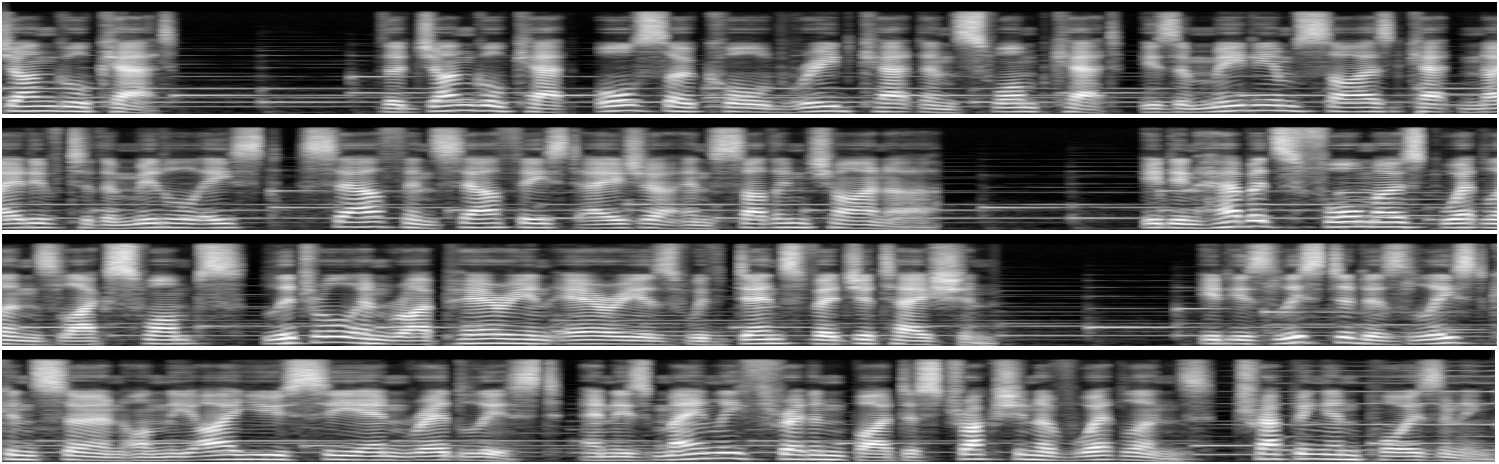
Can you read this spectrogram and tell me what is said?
Jungle cat. The jungle cat, also called reed cat and swamp cat, is a medium-sized cat native to the Middle East, South and Southeast Asia and southern China. It inhabits foremost wetlands like swamps, littoral and riparian areas with dense vegetation. It is listed as least concern on the IUCN Red List, and is mainly threatened by destruction of wetlands, trapping and poisoning.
